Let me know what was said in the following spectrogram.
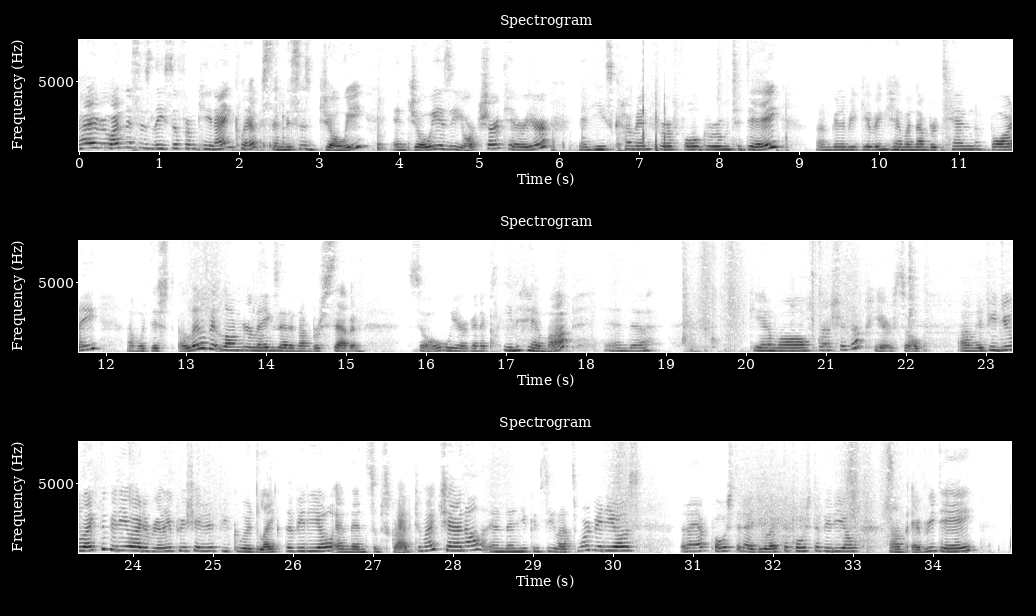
Hi everyone, this is Lisa from K9 Clipz and this is Joey. And Joey is a Yorkshire Terrier and he's come in for a full groom today. I'm going to be giving him a number 10 body um, with this a little bit longer legs at a number 7. So we are going to clean him up and uh, get him all freshened up here. So um, if you do like the video, I'd really appreciate it if you could like the video and then subscribe to my channel. And then you can see lots more videos that I have posted. I do like to post a video um, every day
